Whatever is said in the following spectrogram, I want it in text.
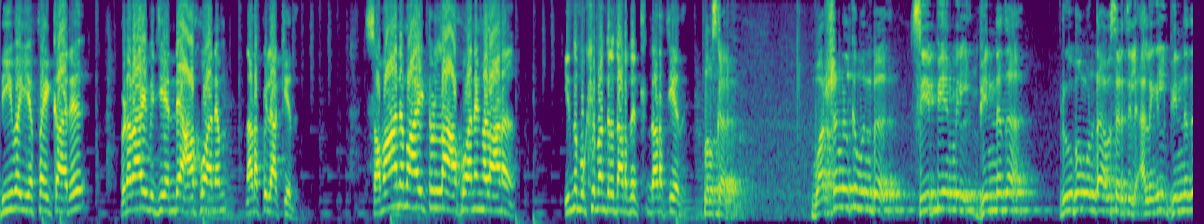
ഡിവൈഎഫ്ഐക്കാര് പിണറായി വിജയന്റെ ആഹ്വാനം നടപ്പിലാക്കിയത്. സമാനമായിട്ടുള്ള ആഹ്വാനങ്ങളാണ് ഇന്ന് മുഖ്യമന്ത്രി നടന്നി നടത്തിയത്. നമസ്കാരം. വർഷങ്ങൾക്ക് മുൻപ് സി പി എമ്മിൽ ഭിന്നത രൂപം കൊണ്ട അവസരത്തിൽ അല്ലെങ്കിൽ ഭിന്നത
